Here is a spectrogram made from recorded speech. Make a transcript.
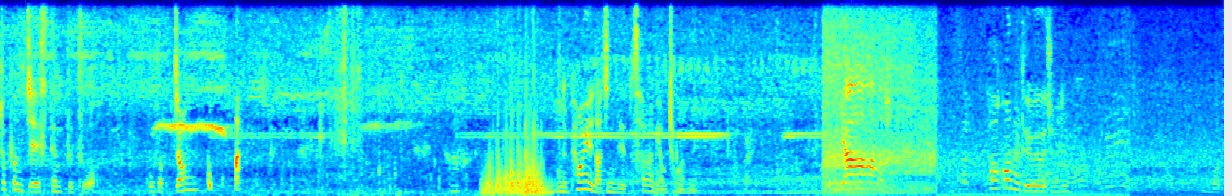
첫 번째 스탬프 투어 고석정 꽃밭 아, 오늘 평일 낮인데도 사람이 엄청 많네 화관을 대여해준다 이거 맞아?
